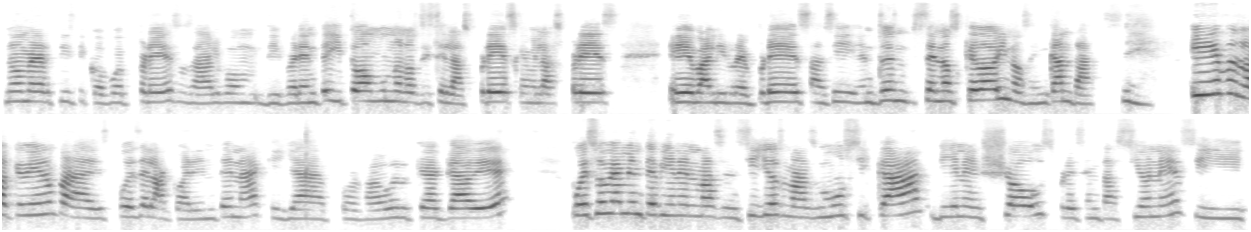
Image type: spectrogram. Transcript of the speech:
nombre artístico fue Pres, o sea, algo diferente, y todo el mundo nos dice las Pres, las Pres, eh, Repres, así, entonces se nos quedó y nos encanta. Sí. Y pues lo que viene para después de la cuarentena, que ya por favor que acabe, pues obviamente vienen más sencillos, más música, vienen shows, presentaciones y,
